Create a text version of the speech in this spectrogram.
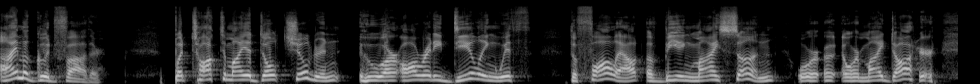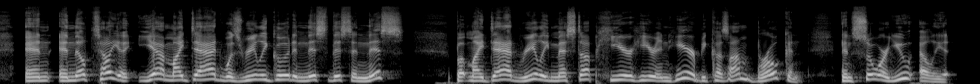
I'm a good father. But talk to my adult children who are already dealing with the fallout of being my son or or my daughter and and they'll tell you yeah my dad was really good in this this and this but my dad really messed up here here and here because I'm broken and so are you Elliot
